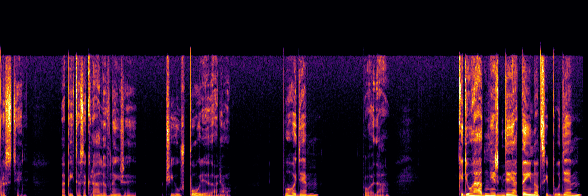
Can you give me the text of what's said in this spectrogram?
prsteň a pýta sa kráľovnej, že či už pôjde za ňou. Pôjdem, povedá. Keď uhádneš, kde ja tej noci budem,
